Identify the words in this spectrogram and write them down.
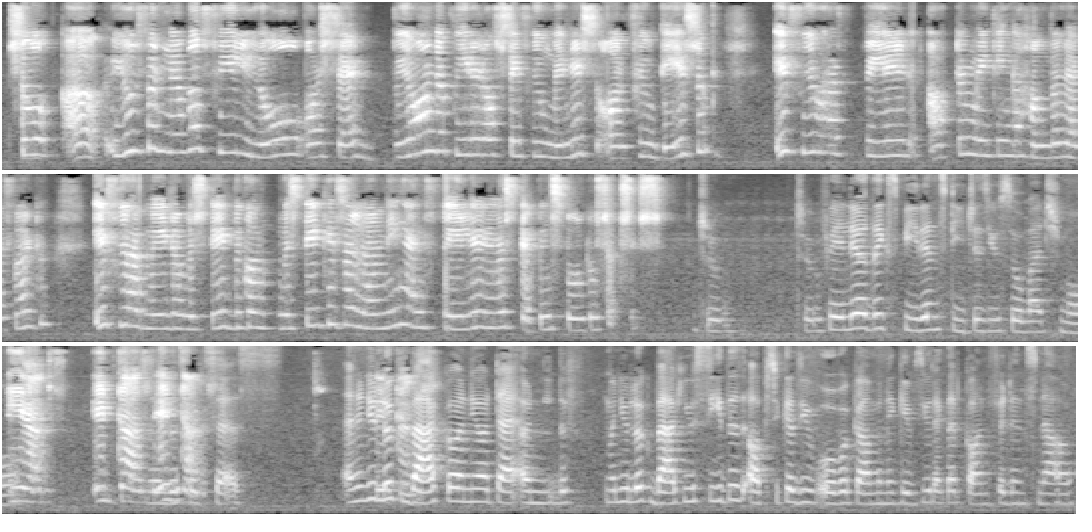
So uh, you should never feel low or sad beyond a period of say few minutes or few days. If you have failed after making a humble effort, if you have made a mistake, because mistake is a learning and failure is a stepping stone to success. True, true. Failure, the experience teaches you so much more. Yes, it does. It the does. success. And when you It look does. back on your time, on the when you look back, you see the obstacles you've overcome, and it gives you like that confidence now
